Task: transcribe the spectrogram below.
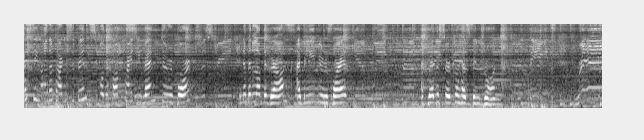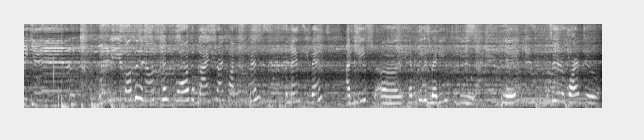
requesting all the participants for the cockfight event to report in the middle of the ground. I believe you require required at where the circle has been drawn. There's also an announcement for the blind strike participants, the men's event. I believe uh, everything is ready to be played, so you're required to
